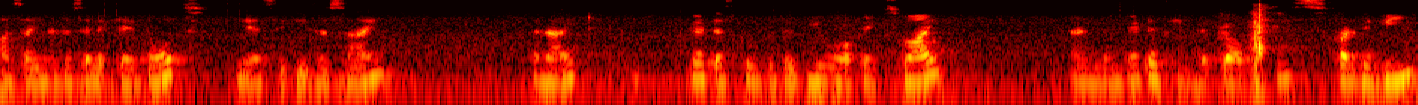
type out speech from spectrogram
Assign to the selected nodes. Yes it is assigned. Right. Let us go to the view of xy and then let us give the properties for the beam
